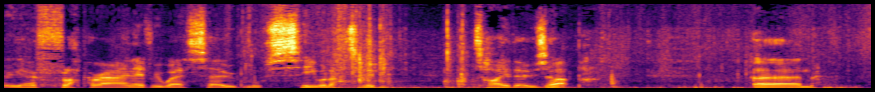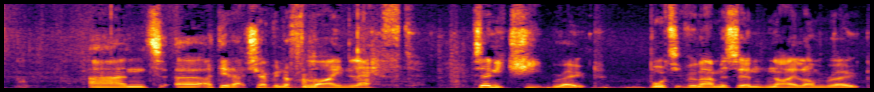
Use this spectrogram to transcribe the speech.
you know flap around everywhere. So we'll see we'll have to maybe tie those up. Um, and uh, I did actually have enough line left. It's only cheap rope bought it from Amazon nylon rope.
